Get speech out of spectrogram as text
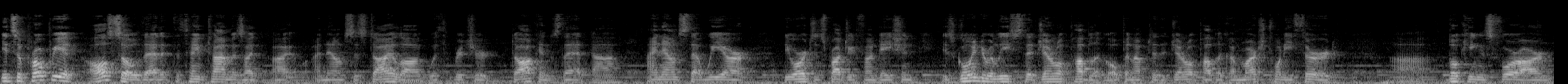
It's appropriate also that at the same time as I, I announced this dialogue with Richard Dawkins, that uh, I announced that we are the Origins Project Foundation is going to release the general public, open up to the general public on March 23rd, uh, bookings for our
